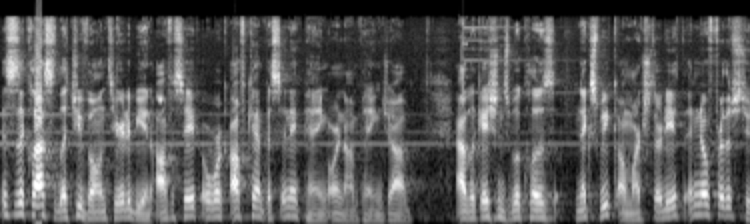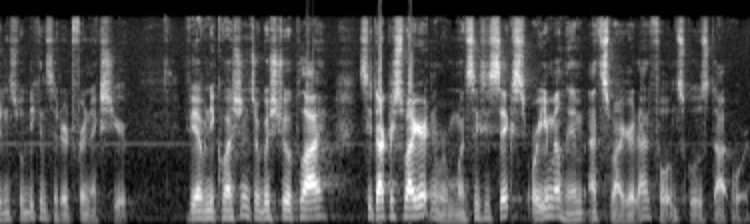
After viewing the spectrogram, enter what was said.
This is a class that lets you volunteer to be an office aide or work off campus in a paying or non-paying job. Applications will close next week on March 30th and no further students will be considered for next year. If you have any questions or wish to apply, see Dr. Swigert in room 166 or email him at swigert at fultonschools.org.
